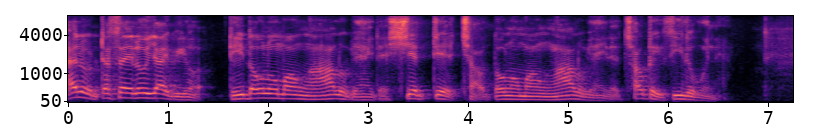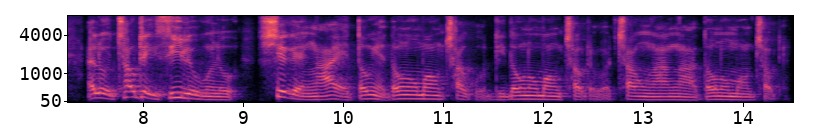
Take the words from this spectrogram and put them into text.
အဲ့လို30လို့ရိုက်ပြီးတော့ ဒီ3လုံးပေါင်း5လို့ပြန်ရိုက်တယ်8 1 6 3လုံးပေါင်း5လို့ပြန်ရိုက်တယ်6ထိပ်စီးလို့ဝင်တယ်အဲ့လို6ထိပ်စီးလို့ဝင်လို့8ကဲ9ရဲ့3ရဲ့3လုံးပေါင်း6ကိုဒီ3လုံးပေါင်း6တယ်ပေါ့6 5 5 3လုံးပေါင်း6တယ်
